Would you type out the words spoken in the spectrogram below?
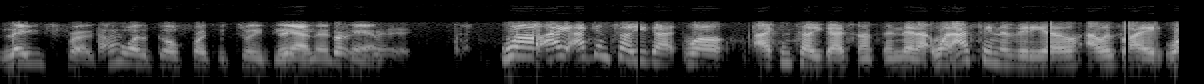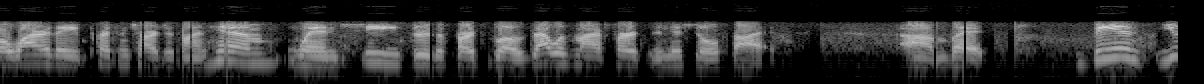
Ladies first. Huh? Who want to go first between Ladies Deanna and first. Go Tammy? Well, I I can tell you guys. Well, I can tell you guys something that I, when I seen the video, I was like, well, why are they pressing charges on him when she threw the first blows? That was my first initial thought. Um, but being you,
